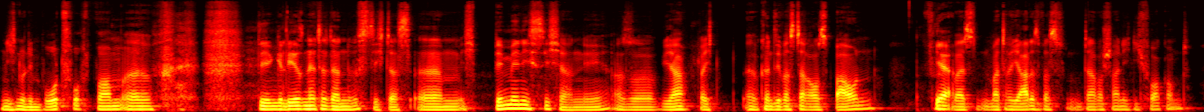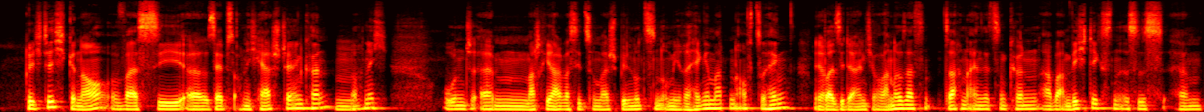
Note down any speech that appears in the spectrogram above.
nicht nur den Brotfruchtbaum, äh, den gelesen hätte, dann wüsste ich das. Ähm, ich bin mir nicht sicher, nee. Also ja, vielleicht äh, können sie was daraus bauen, Ja. weil es ein Material ist, was da wahrscheinlich nicht vorkommt. Richtig, genau, was sie äh, selbst auch nicht herstellen können, Hm. noch nicht. Und ähm, Material, was sie zum Beispiel nutzen, um ihre Hängematten aufzuhängen, Ja. weil sie da eigentlich auch andere Sa- Sachen einsetzen können. Aber am wichtigsten ist es ähm,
